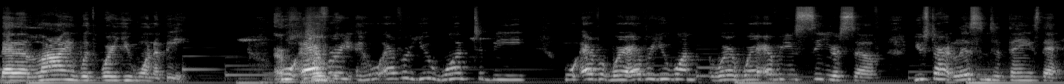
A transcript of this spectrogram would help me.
that align with where you want to be. Whoever whoever you want to be whoever wherever you want where wherever you see yourself you start listening to things that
